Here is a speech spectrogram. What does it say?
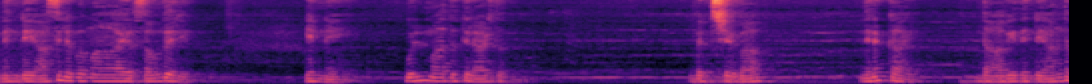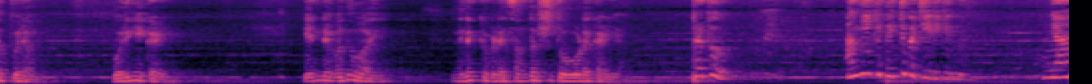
നിന്റെ അസുലഭമായ സൗന്ദര്യം എന്നെ ഉന്മാദത്തിലാഴ്ത്തുന്നു. ബത്ഷേബ നിനക്കായി ദാവീദിന്റെ അന്തപുരം ഒരുങ്ങിക്കഴിഞ്ഞു. എന്റെ വധുവായി നിനക്കിവിടെ സന്തോഷത്തോടെ കഴിയാം. പ്രഭു അങ്ങേക്ക് തെറ്റുപറ്റിയിരിക്കുന്നു. ഞാൻ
